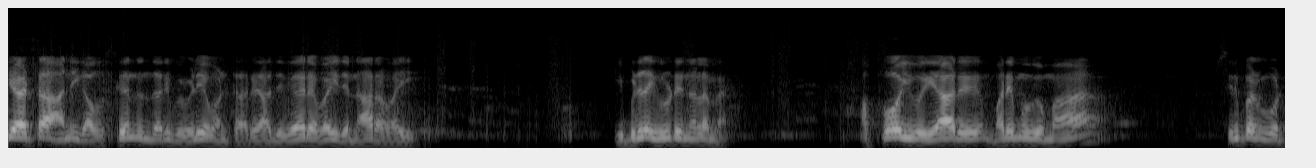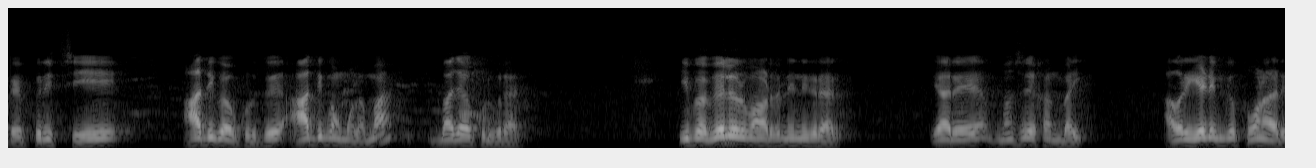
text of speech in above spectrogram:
கேட்டால் அன்றைக்கி அவர் சேர்ந்துருந்தார் இப்போ வெளியே வந்துட்டார். அது வேற வை இது நார வை. இப்படி தான் இவருடைய நிலைமை. அப்போது இவர் யார்? மறைமுகமாக சிறுபான்மை ஓட்டை பிரித்து அதிமுக கொடுத்து அதிமுக மூலமாக பாஜக கொடுக்குறாரு. இப்போ வேலூர் மாவட்டத்தில் நின்றுக்கிறார் யார்? மன்சூரி கான் பாய் அவர் ஏடிஎம்க்கு போனார்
